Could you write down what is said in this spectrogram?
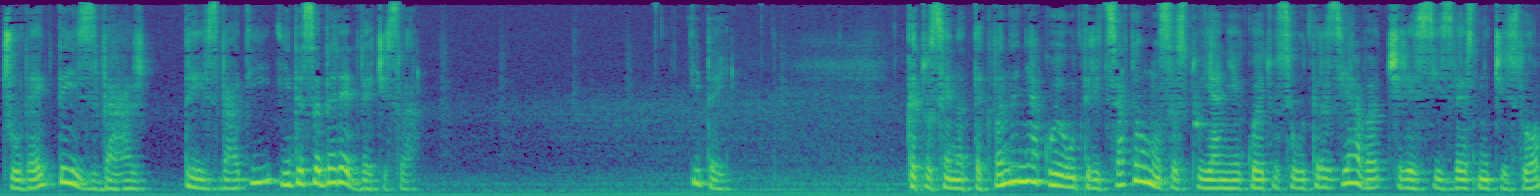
човек да, изваж... да извади и да събере две числа. И тъй. Като се натъква на някое отрицателно състояние, което се отразява чрез известно число,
